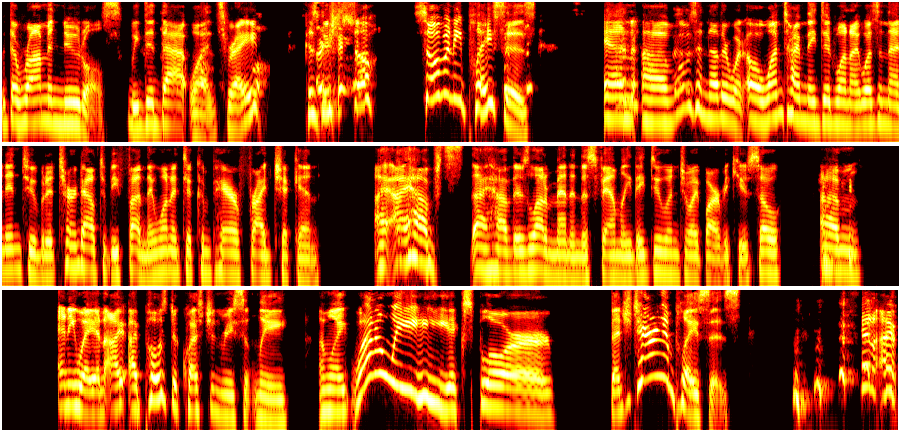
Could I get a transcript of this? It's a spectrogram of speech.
with the ramen noodles. We did that once, right? Cause there's so, so many places. And uh, what was another one? Oh, one time they did one I wasn't that into, but it turned out to be fun. They wanted to compare fried chicken. I, I have, I have, there's a lot of men in this family. They do enjoy barbecue. So, um, anyway, and I, I posed a question recently. I'm like, why don't we explore vegetarian places? and I,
